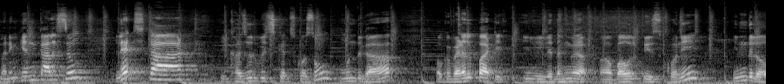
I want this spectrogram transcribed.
మరి ఇంకెందుకు ఆలస్యం లెట్ స్టార్ట్ ఈ ఖజూర్ బిస్కెట్స్ కోసం ముందుగా ఒక వెడల్పాటి ఈ విధంగా బౌల్ తీసుకొని ఇందులో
